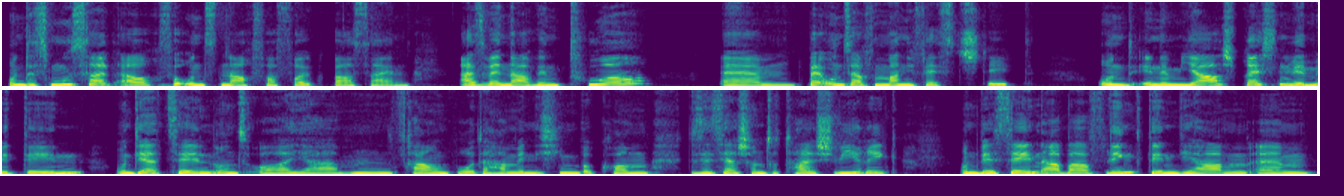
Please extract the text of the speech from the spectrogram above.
Und es muss halt auch für uns nachverfolgbar sein. Also wenn eine Agentur ähm, bei uns auf dem Manifest steht. Und in einem Jahr sprechen wir mit denen und die erzählen uns, oh ja, hm, Frauenquote haben wir nicht hinbekommen, das ist ja schon total schwierig. Und wir sehen aber auf LinkedIn, die haben ähm,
